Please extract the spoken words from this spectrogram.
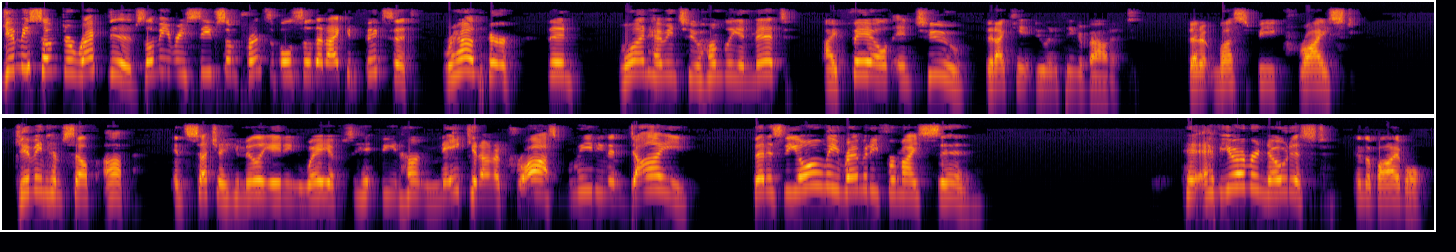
Give me some directives. Let me receive some principles so that I can fix it. Rather than one, having to humbly admit I failed, and two, that I can't do anything about it. That it must be Christ giving himself up in such a humiliating way of being hung naked on a cross, bleeding and dying. That is the only remedy for my sin. Have you ever noticed in the Bible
